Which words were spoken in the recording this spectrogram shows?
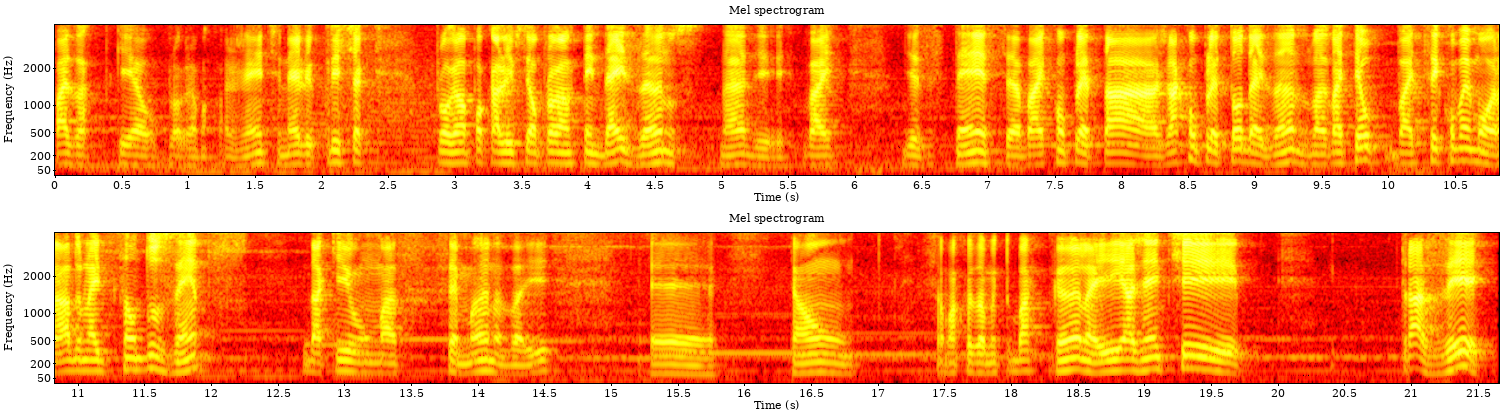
faz aqui é o programa com a gente, né? Ele, o Christian, o programa Apocalipse é um programa que tem 10 anos, né? De, vai, de existência, vai completar, já completou 10 anos, mas vai, ter, vai ser comemorado na edição 200 daqui umas semanas aí. É, então, isso é uma coisa muito bacana e a gente trazer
